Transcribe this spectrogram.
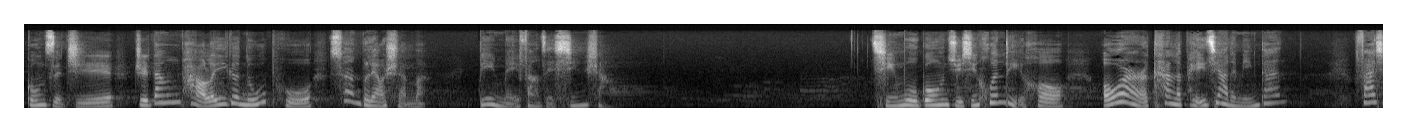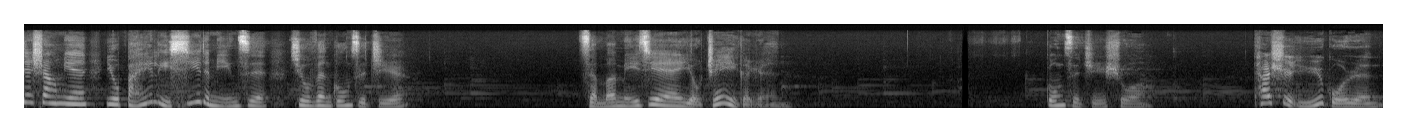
公子直只当跑了一个奴仆，算不了什么，并没放在心上。秦穆公举行婚礼后，偶尔看了陪嫁的名单。发现上面有百里奚的名字，就问公子直：“怎么没见有这个人？”公子直说：“他是虞国人，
